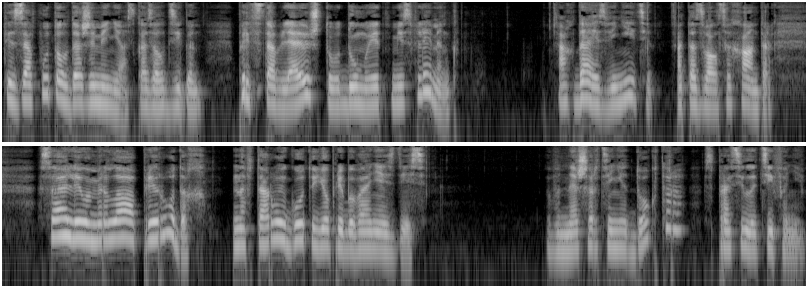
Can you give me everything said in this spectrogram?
«Ты запутал даже меня», — сказал Диган. «Представляю, что думает мисс Флеминг». «Ах да, извините», — отозвался Хантер. «Салли умерла при родах, на второй год ее пребывания здесь». «В Нэшерте доктора?» — спросила Тифани.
